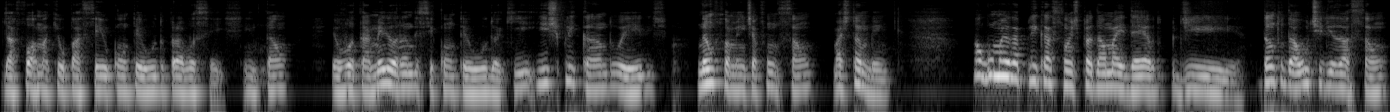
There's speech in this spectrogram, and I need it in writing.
da forma que eu passei o conteúdo para vocês. Então, eu vou estar tá melhorando esse conteúdo aqui e explicando eles, não somente a função, mas também algumas aplicações para dar uma ideia de tanto da utilização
